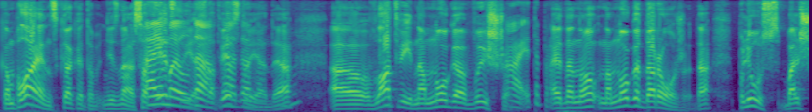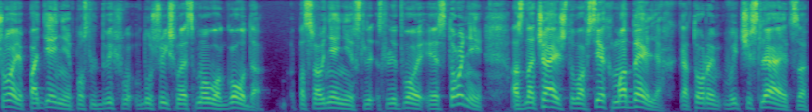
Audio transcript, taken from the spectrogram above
compliance, как это, не знаю, соответствие, AML, да, соответствие, да, да, да. да. в Латвии намного выше. А, это правда. Это намного дороже, да. Плюс большое падение после 2008 года по сравнению с Литвой и Эстонией означает, что во всех моделях, которые вычисляются,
